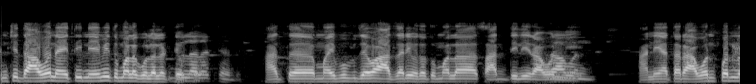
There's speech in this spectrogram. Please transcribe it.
तुमची दावण आहे ती नेहमी तुम्हाला ठेवतो. गुलालात ठेवते. आता महबूब जेव्हा आजारी होता तुम्हाला साथ दिली रावणने. रावण. आणि आता रावण पण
